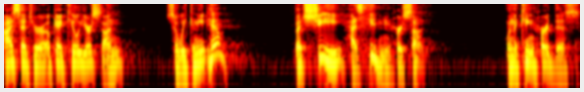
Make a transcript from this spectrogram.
I said to her, Okay, kill your son so we can eat him. But she has hidden her son. When the king heard this,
